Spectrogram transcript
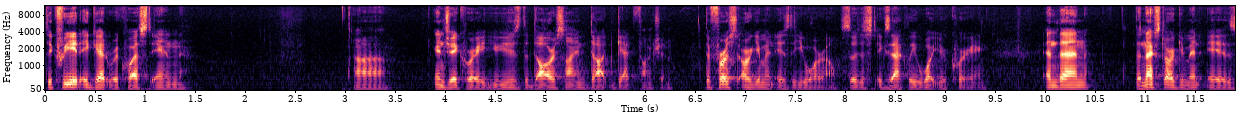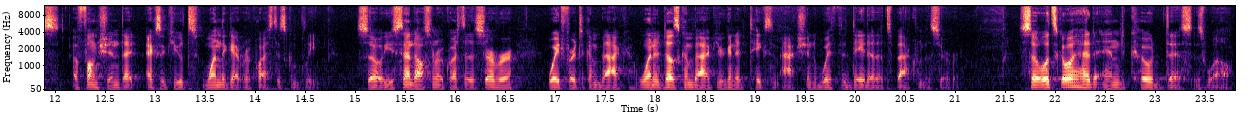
To create a GET request in, uh, in jQuery, you use the dollar sign dot $get function. The first argument is the URL, so just exactly what you're querying. And then the next argument is a function that executes when the GET request is complete. So you send off some request to the server, wait for it to come back. When it does come back, you're going to take some action with the data that's back from the server. So let's go ahead and code this as well.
